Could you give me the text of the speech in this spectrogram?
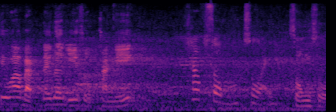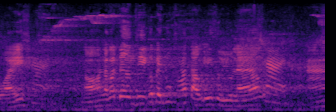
ที่ว่าแบบได้เลือกอีสุคันนี้ ชอบทรงสวย ทรงสวยใช่เนาะแล้วก็เดิมทีก็เป็นลูกค้าเก่าอีสุอยู่แล้วใช่ค่ะอ่า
